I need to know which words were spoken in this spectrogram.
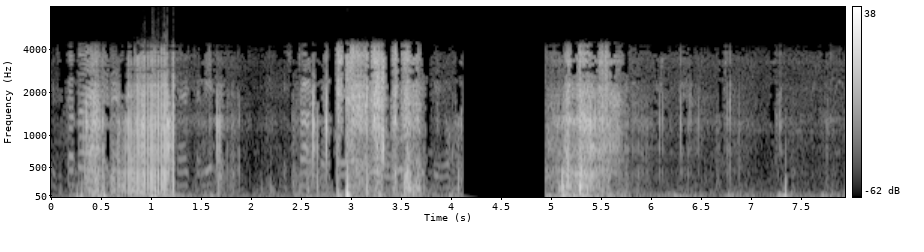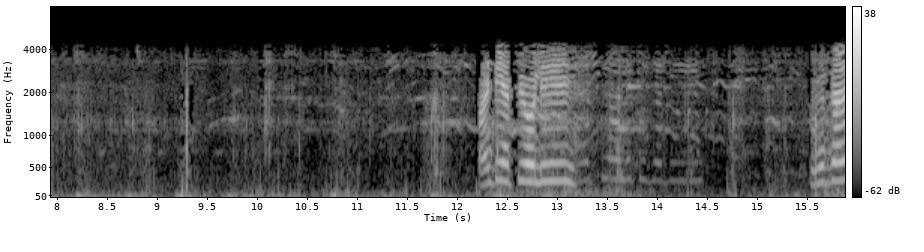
इसका तो एक्सीडेंट है चलिए। स्टार्ट करते हैं। Aunty happy Holi. गए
